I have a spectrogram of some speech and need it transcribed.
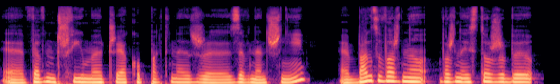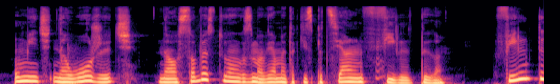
e, wewnątrz firmy, czy jako partnerzy zewnętrzni, e, bardzo ważne, ważne jest to, żeby umieć nałożyć na osobę, z którą rozmawiamy, taki specjalny filtr. Filtr,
